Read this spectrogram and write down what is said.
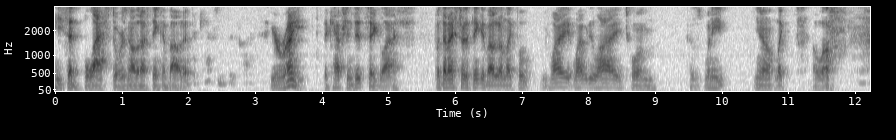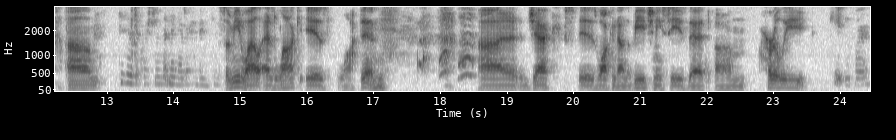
he said blast doors now that i think about it But the caption said glass. You're right. The caption did say glass, but then I started thinking about it. I'm like, but why? Why would he lie to him? Because when he, you know, like, oh well. Um, These are the questions that may never have answers. so meanwhile, as Locke is locked in, uh, Jack is walking down the beach and he sees that um, Hurley, Kate and Sawyer.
